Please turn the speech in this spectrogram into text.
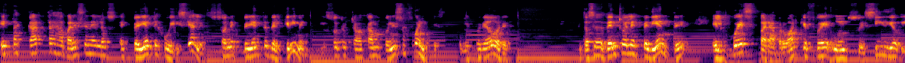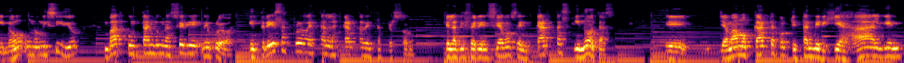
estas cartas aparecen en los expedientes judiciales, son expedientes del crimen. Nosotros trabajamos con esas fuentes como historiadores. Entonces, dentro del expediente, el juez, para probar que fue un suicidio y no un homicidio, va adjuntando una serie de pruebas. Entre esas pruebas están las cartas de estas personas, que las diferenciamos en cartas y notas. Eh, llamamos cartas porque están dirigidas a alguien,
